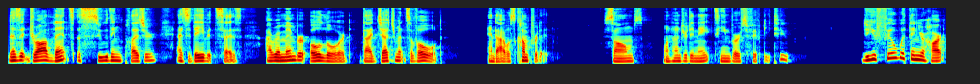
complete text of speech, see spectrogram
Does it draw thence a soothing pleasure, as David says, I remember, O Lord, thy judgments of old, and I was comforted? Psalms 118, verse 52. Do you feel within your heart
